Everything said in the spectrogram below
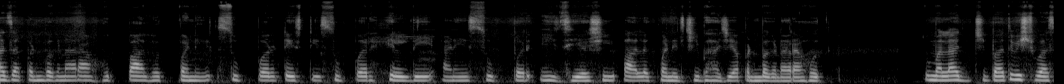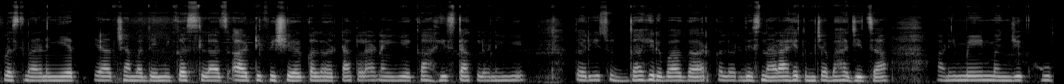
आज आपण बघणार आहोत palak paneer super tasty super healthy आणि सुपर इझी अशी पालक पनीरची भाजी आपण बघणार आहोत. तुम्हाला अजिबात विश्वास बसणार नाही आहे याच्यामध्ये मी कसलाच आर्टिफिशियल कलर टाकला नाही आहे काहीच टाकलं नाही आहे तरीसुद्धा हिरवागार कलर दिसणार आहे तुमच्या भाजीचा. आणि मेन म्हणजे खूप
